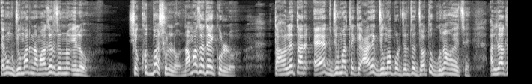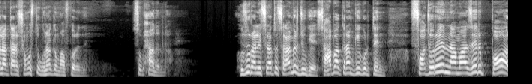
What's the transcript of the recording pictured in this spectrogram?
এবং জুমার নামাজের জন্য এলো, সে খুদ্া শুনলো, নামাজ আদায় করল তাহলে তার এক জুমা থেকে আরেক জুমা পর্যন্ত যত গুণা হয়েছে, আল্লাহ তালা তার সমস্ত গুণাকে মাফ করে দেন। সুবহান আল্লাহ হুজুর আলী সালামের যুগে সাহাবা কারাম কী করতেন? ফজরের নামাজের পর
